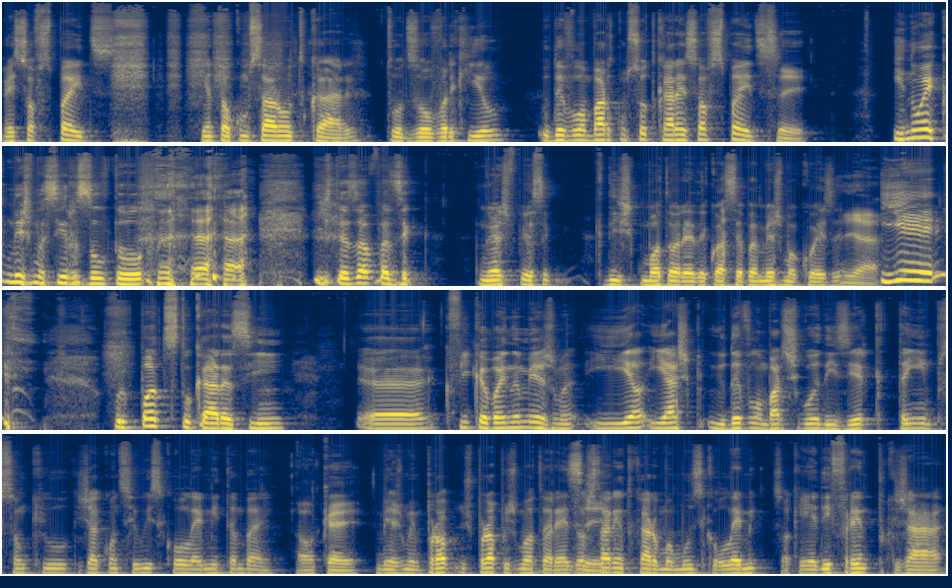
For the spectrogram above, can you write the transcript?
Ace of Spades. E então começaram a tocar todos a Overkill. O Dave Lombardo começou a tocar Ace of Spades. Sim. E não é que mesmo assim resultou. Isto é só para dizer que um gajo pensa que diz que Motorhead é quase sempre a mesma coisa. Yeah. E é! Porque pode-se tocar assim uh, que fica bem na mesma. E, ele- e acho que o Dave Lombardo chegou a dizer que tem a impressão que, o- que já aconteceu isso com o Lemmy também. Ok. Mesmo pró- nos próprios Motorheads, eles estarem a tocar uma música, o Lemmy, só que é diferente porque já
